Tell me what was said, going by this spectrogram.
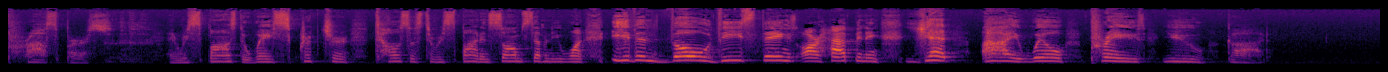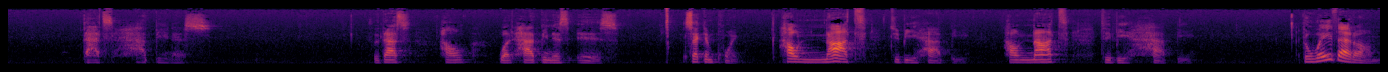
prospers and responds the way Scripture tells us to respond in Psalm 71. Even though these things are happening, yet I will praise you, God. That's happiness. So that's how what happiness is. Second point, how not to be happy. How not to be happy. The way that um,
